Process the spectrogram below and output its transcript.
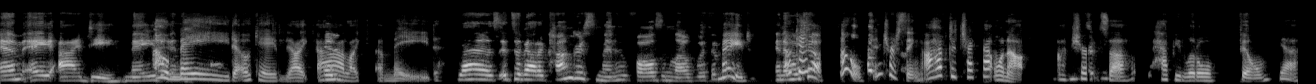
M A I D. Maid. Oh, maid. Okay, like And- ah, like a maid. Yes, it's about a congressman who falls in love with a maid in a Okay. hotel. Oh, interesting. I'll have to check that one out. I'm sure it's a happy little film. Yeah.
